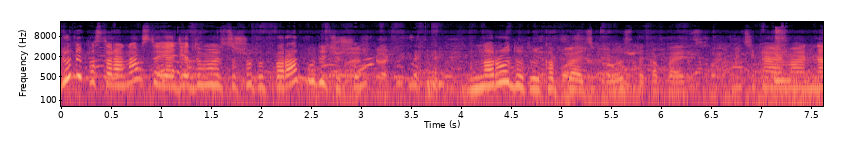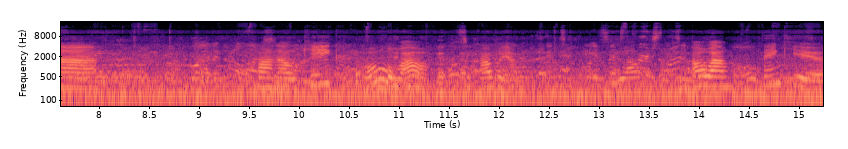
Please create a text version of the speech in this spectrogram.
Люди по сторонам стоять, я думаю, що тут парад буде чи що? Народу тут капець, просто капець. Ми чекаємо на funnel cake. О, вау, цікаво як. Oh wow, Thank you.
